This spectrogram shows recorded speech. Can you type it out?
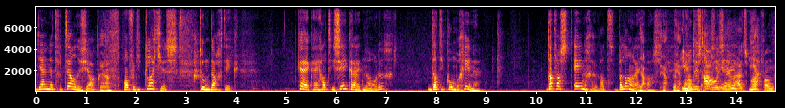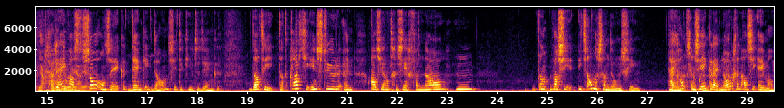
jij net vertelde, Jacques, Ja. over die kladjes... toen dacht ik... kijk, hij had die zekerheid nodig dat hij kon beginnen. Dat was het enige wat belangrijk Ja, was. ja, Dat ja. iemand dus vertrouwen in hem uitsprak Ja. van Ja. ga dit Hij doen. was ja, ja, ja. zo onzeker, denk ik dan, zit ik hier te denken, dat hij dat kladje instuurde en als je had gezegd van nou, hm, dan was hij iets anders aan het doen misschien. Hij had een zekerheid Ja. nodig en als hij eenmaal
